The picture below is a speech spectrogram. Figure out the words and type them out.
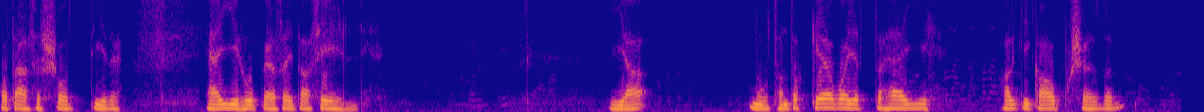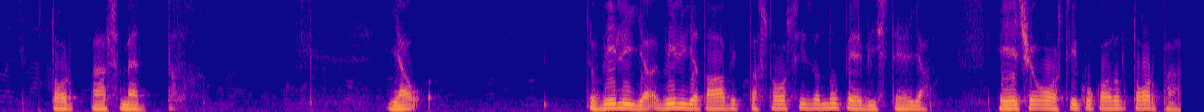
potase shotti, äijä hupeassa taas sellit. Ja nuuthan että häi alki kauppuksesta torppaas menttala. Ja vilja, vilja taavittas tuossa siitä nupevisteen ja ei se osti koko torpaa.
